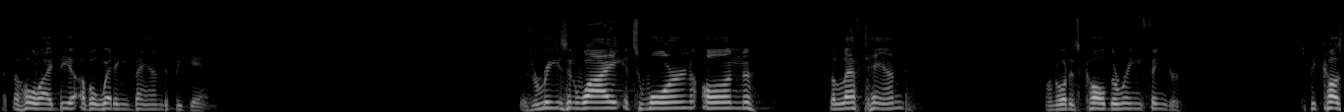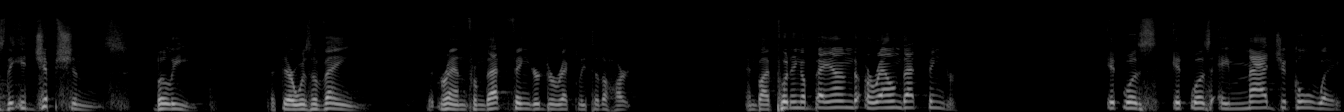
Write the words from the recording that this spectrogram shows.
that the whole idea of a wedding band began. There's a reason why it's worn on the left hand, on what is called the ring finger. It's because the Egyptians believed that there was a vein that ran from that finger directly to the heart. And by putting a band around that finger, it was, it was a magical way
